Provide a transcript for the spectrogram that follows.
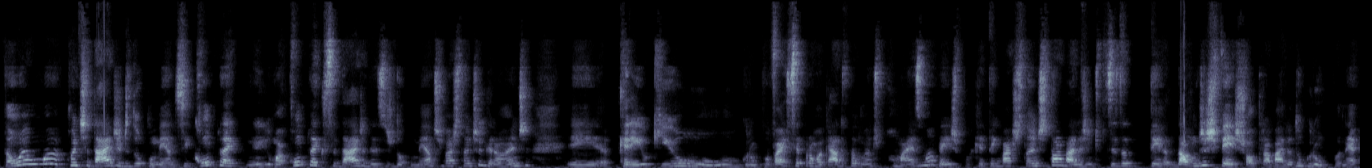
Então, é uma quantidade de documentos e uma complexidade desses documentos bastante grande. E creio que o, o, grupo vai ser prorrogado pelo menos por mais uma vez, porque tem bastante trabalho. A gente precisa ter, dar um desfecho ao trabalho do grupo, né?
